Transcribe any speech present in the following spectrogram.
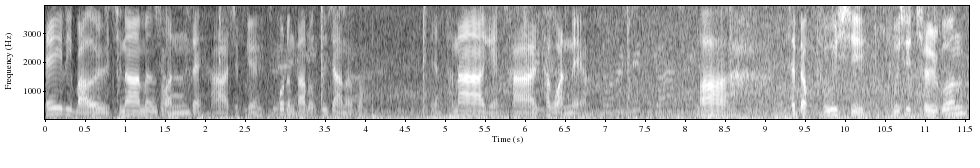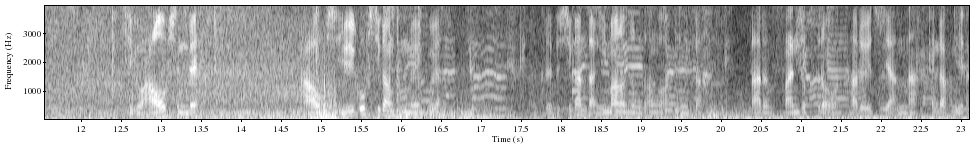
헤이리 마을 지나면서 왔는데 아, 아쉽게 폴은 따로 뜨지 않아서 그냥 편하게 잘 타고 왔네요. 아, 새벽 2시, 2시 출근, 지금 9시인데, 9시, 7시간 근무했고요. 그래도 시간당 2만원 정도 한 것 같으니까, 나름 만족스러운 하루였지 않나 생각합니다.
